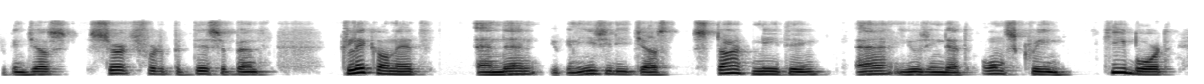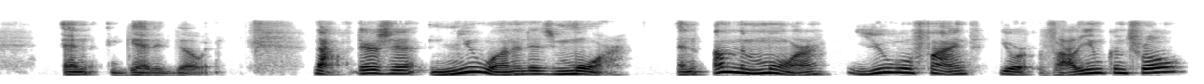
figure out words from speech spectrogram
you can just search for the participant, click on it, and then you can easily just start meeting uh, using that on-screen keyboard and get it going. Now, there's a new one and it's more. And on the more, you will find your volume control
